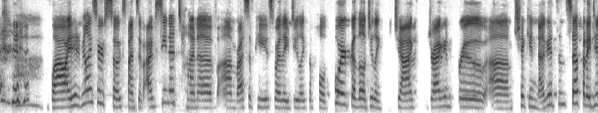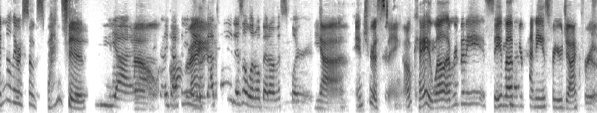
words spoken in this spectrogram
wow, I didn't realize they were so expensive. I've seen a ton of um, recipes where they do like the pulled pork or they'll do like jag- dragon fruit, um, chicken nuggets and stuff, but I didn't know they were so expensive. Yeah, Wow. it definitely Alright. is. That's why it is a little bit of a splurge. Yeah, interesting. Okay, well, everybody save up your pennies for your jackfruit.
